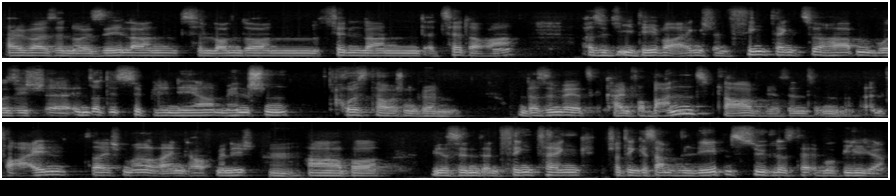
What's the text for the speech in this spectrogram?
teilweise Neuseeland, London, Finnland etc. Also die Idee war eigentlich, ein Think Tank zu haben, wo sich äh, interdisziplinär Menschen austauschen können. Und da sind wir jetzt kein Verband. Klar, wir sind ein, ein Verein, sage ich mal, rein kaufmännisch. Hm. Aber wir sind ein Think Tank für den gesamten Lebenszyklus der Immobilie.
